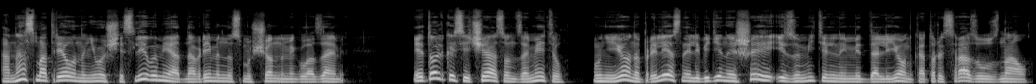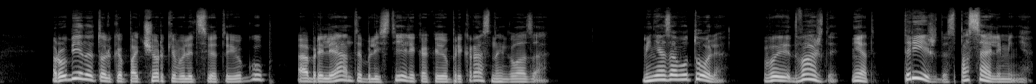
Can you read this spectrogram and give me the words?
Она смотрела на него счастливыми и одновременно смущенными глазами. И только сейчас он заметил у нее на прелестной лебединой шее изумительный медальон, который сразу узнал. Рубины только подчеркивали цвет ее губ, а бриллианты блестели, как ее прекрасные глаза. «Меня зовут Оля. Вы дважды, нет, трижды спасали меня.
